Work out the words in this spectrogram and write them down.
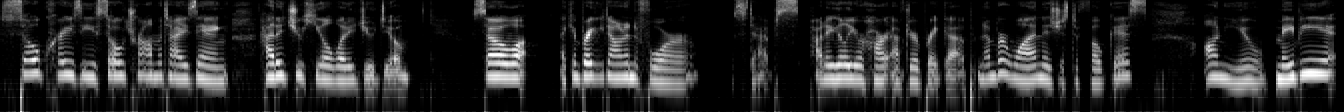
so crazy, so traumatizing. How did you heal? What did you do? So, I can break it down into four steps. How to heal your heart after a breakup. Number one is just to focus on you. Maybe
